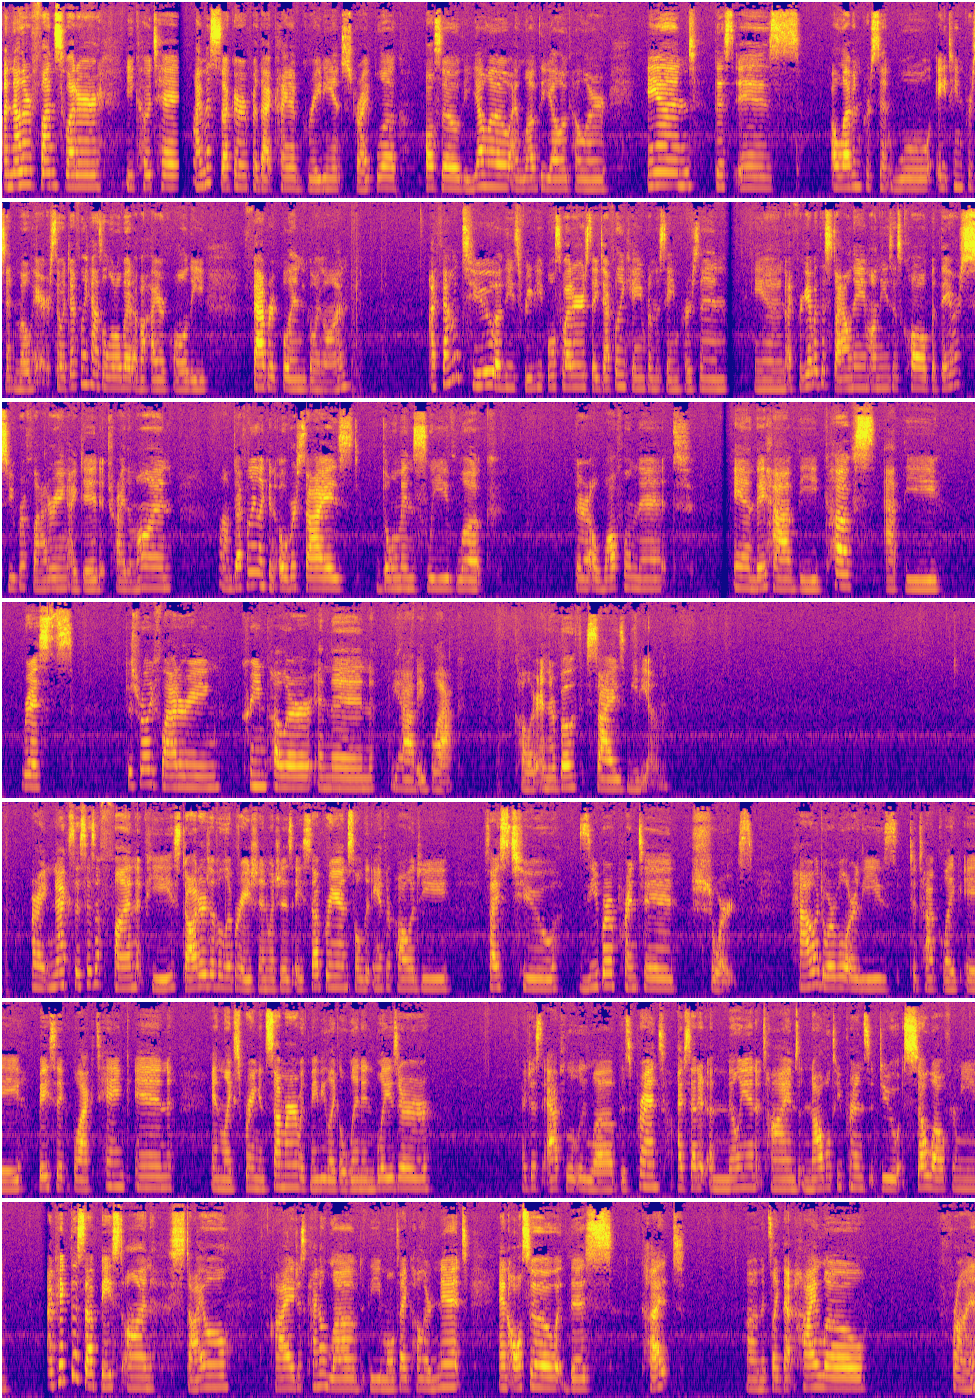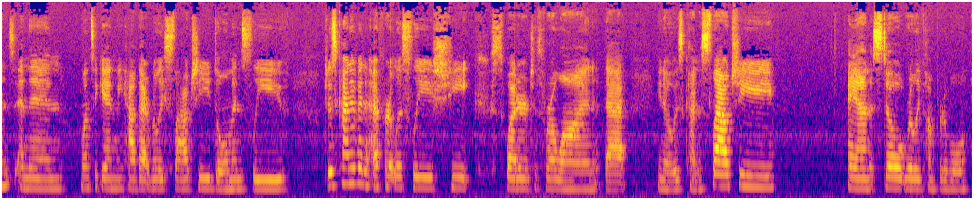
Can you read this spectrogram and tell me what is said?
Another fun sweater, Ecote. I'm a sucker for that kind of gradient stripe look. Also the yellow, I love the yellow color. And this is 11% wool, 18% mohair. So it definitely has a little bit of a higher quality fabric blend going on. I found two of these Free People sweaters. They definitely came from the same person and I forget what the style name on these is called, but they are super flattering. I did try them on. Um, definitely like an oversized dolman sleeve look. They're a waffle knit, and they have the cuffs at the wrists. Just really flattering, cream color, and then we have a black color, and they're both size medium. Alright, next, this is a fun piece, Daughters of Liberation, which is a sub-brand sold at Anthropologie, size 2, zebra printed shorts. How adorable are these to tuck like a basic black tank in, in like spring and summer with maybe like a linen blazer. I just absolutely love this print. I've said it a million times, novelty prints do so well for me. I picked this up based on style. I just kind of loved the multicolor knit and also this cut. Um, it's like that high-low front and then once again we have that really slouchy dolman sleeve just kind of an effortlessly chic sweater to throw on that you know is kind of slouchy and still really comfortable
